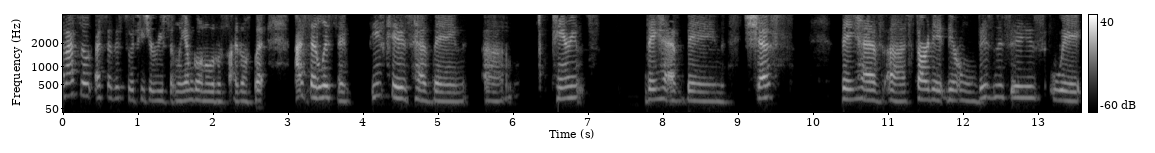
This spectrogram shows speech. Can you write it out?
I so I said this to a teacher recently. I'm going a little side off, but I said, listen, these kids have been um, parents, they have been chefs, they have uh, started their own businesses with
